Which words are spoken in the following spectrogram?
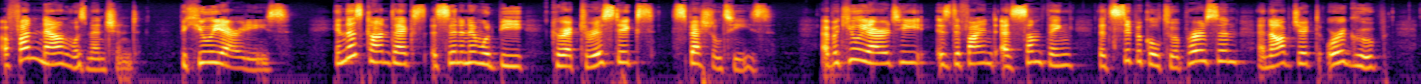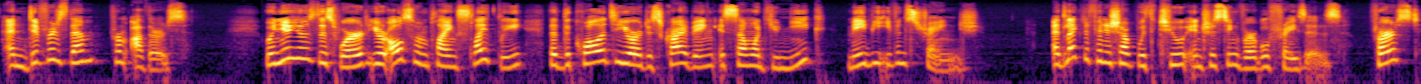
a fun noun was mentioned peculiarities. In this context, a synonym would be characteristics, specialties. A peculiarity is defined as something that's typical to a person, an object, or a group and differs them from others. When you use this word, you're also implying slightly that the quality you are describing is somewhat unique, maybe even strange. I'd like to finish up with two interesting verbal phrases. First,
